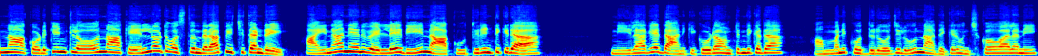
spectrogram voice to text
నా కొడుకింట్లో నాకేం లోటు వస్తుందిరా పిచ్చి తండ్రి. అయినా నేను వెళ్ళేది నా కూతురింటికిరా నీలాగే దానికి కూడా ఉంటుంది కదా. అమ్మని కొద్ది రోజులు నా దగ్గర ఉంచుకోవాలని.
